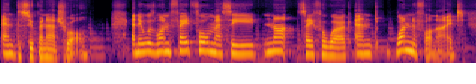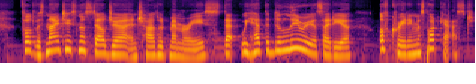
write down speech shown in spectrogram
and the supernatural. And it was one fateful, messy, not safe for work, and wonderful night, filled with 90s nostalgia and childhood memories, that we had the delirious idea of creating this podcast.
